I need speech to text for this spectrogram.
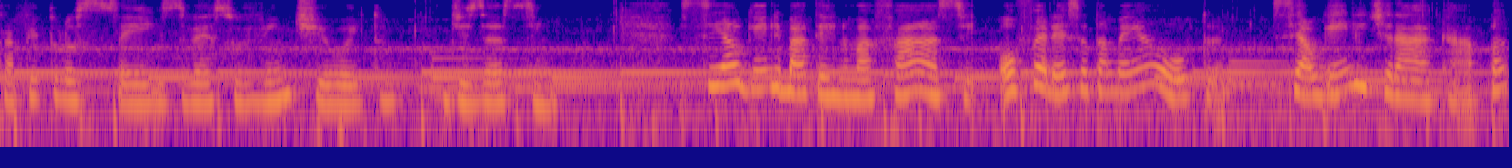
capítulo 6, verso 28. Diz assim. Se alguém lhe bater numa face, ofereça também a outra. Se alguém lhe tirar a capa,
